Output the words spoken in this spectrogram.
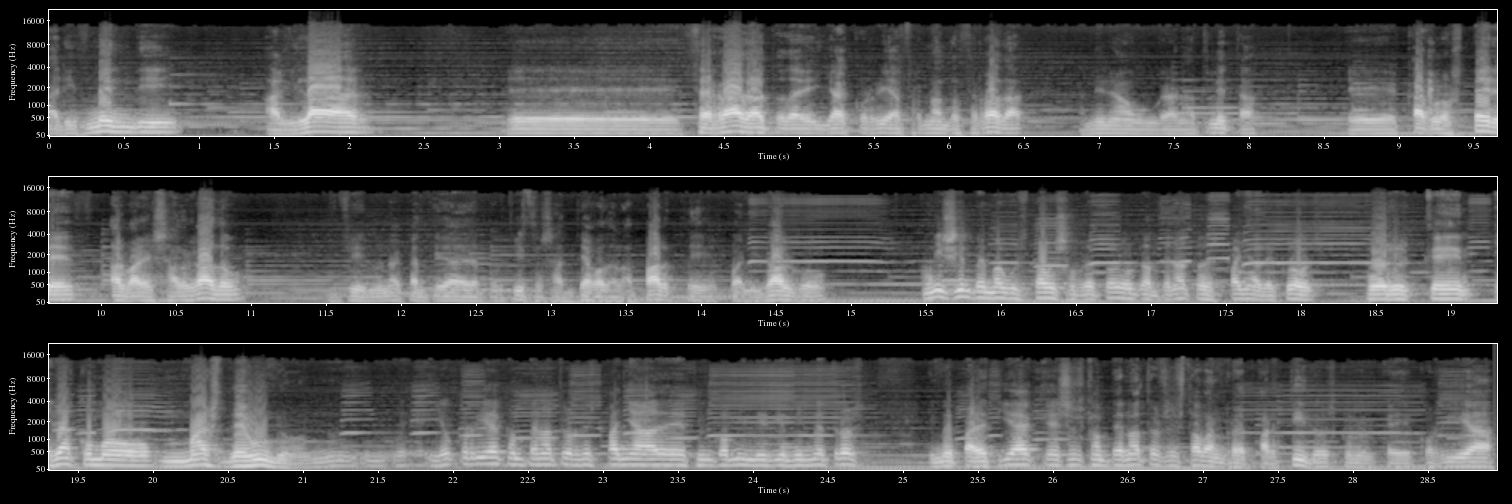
Arizmendi, Aguilar, eh, Cerrada, todavía ya corría Fernando Cerrada, también era un gran atleta, eh, Carlos Pérez, Álvarez Salgado, en fin, una cantidad de deportistas, Santiago de la Parte, Juan Hidalgo. A mí siempre me ha gustado sobre todo el Campeonato de España de Cross, porque era como más de uno. Yo corría campeonatos de España de 5.000 y 10.000 metros y me parecía que esos campeonatos estaban repartidos, con el que corría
